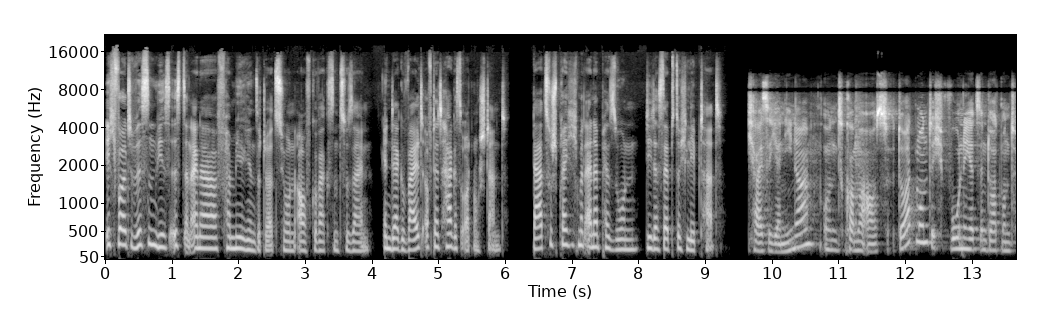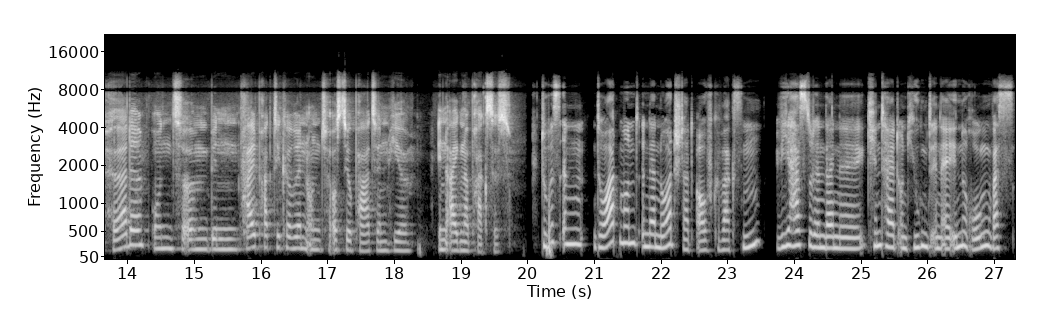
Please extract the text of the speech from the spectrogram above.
Ich wollte wissen, wie es ist, in einer Familiensituation aufgewachsen zu sein, in der Gewalt auf der Tagesordnung stand. Dazu spreche ich mit einer Person, die das selbst durchlebt hat. Ich heiße Janina und komme aus Dortmund. Ich wohne jetzt in Dortmund-Hörde und ähm, bin Heilpraktikerin und Osteopathin hier in eigener Praxis. Du bist in Dortmund in der Nordstadt aufgewachsen. Wie hast du denn deine Kindheit und Jugend in Erinnerung? Was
